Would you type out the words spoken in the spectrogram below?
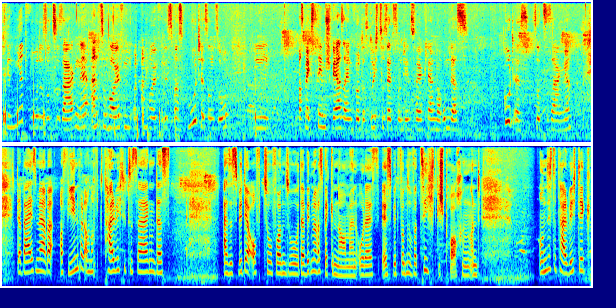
trainiert wurde, sozusagen, ne, anzuhäufen und anhäufen ist was Gutes und so. Mm, was mir extrem schwer sein wird, das durchzusetzen und denen zu erklären, warum das gut ist, sozusagen. Ne? Dabei ist mir aber auf jeden Fall auch noch total wichtig zu sagen, dass also es wird ja oft so von so, da wird mir was weggenommen oder es, es wird von so Verzicht gesprochen und uns ist total wichtig,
